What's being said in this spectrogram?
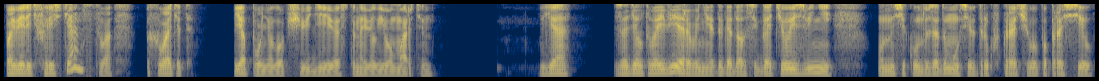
поверить в христианство? Хватит. Я понял общую идею», — остановил его Мартин. «Я задел твои верования», — догадался Гатти. «О, извини». Он на секунду задумался и вдруг вкрадчиво попросил.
